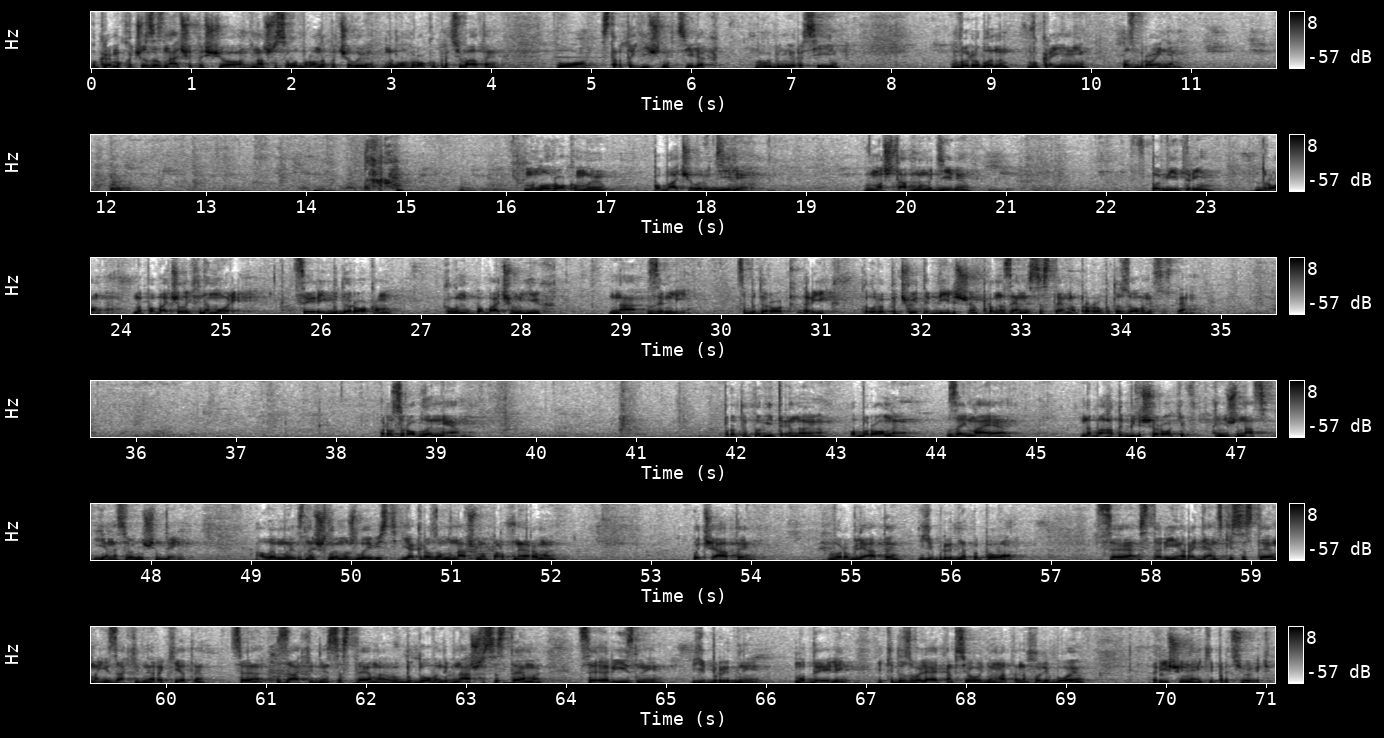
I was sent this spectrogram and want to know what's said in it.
Окремо хочу зазначити, що наші сили оборони почали минулого року працювати по стратегічних цілях в глибині Росії, виробленим в Україні озброєнням. Минулого року ми побачили в ділі, в масштабному ділі, в повітрі дрони. Ми побачили їх на морі. Цей рік буде роком, коли ми побачимо їх на землі. Це буде рок, рік, коли ви почуєте більше про наземні системи, про роботизовані системи. Розроблення протиповітряної оборони займає набагато більше років, аніж у нас є на сьогоднішній день. Але ми знайшли можливість, як разом з нашими партнерами, почати виробляти гібридне ППО. Це старі радянські системи і західні ракети, це західні системи, вбудовані в наші системи, це різні гібридні моделі, які дозволяють нам сьогодні мати на полі бою рішення, які працюють.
